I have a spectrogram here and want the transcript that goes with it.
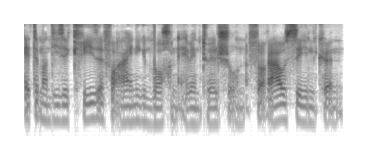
hätte man diese Krise vor einigen Wochen eventuell schon voraussehen können.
